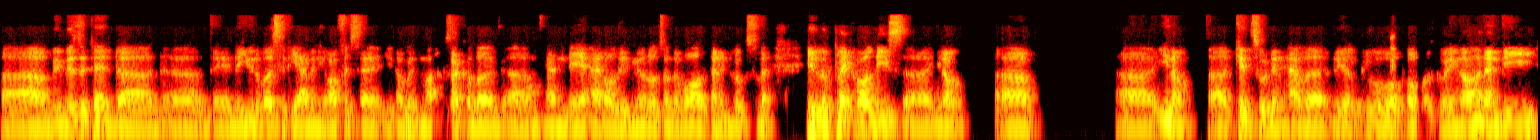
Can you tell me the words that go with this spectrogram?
uh, we visited uh, the, the, the University Avenue office, uh, you know, with Mark Zuckerberg, um, and they had all these murals on the walls, and it looks like it looked like all these, uh, you know, uh, you know, uh, kids who didn't have a real clue of what was going on, and we,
